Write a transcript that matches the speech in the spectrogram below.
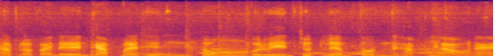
ครับแล้วก็เดินกลับมาถึงตรงบริเวณจุดเริ่มต้นนะครับ ที่เราได้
